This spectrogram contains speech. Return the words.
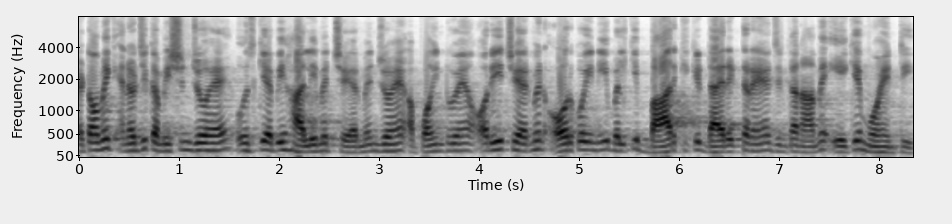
Atomic Energy Commission जो है, उसके अभी हाल ही में चेयरमैन जो है अपॉइंट हुए हैं और ये चेयरमैन और कोई नहीं, बल्कि बार्क के डायरेक्टर हैं, जिनका नाम है ए के मोहेंटी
